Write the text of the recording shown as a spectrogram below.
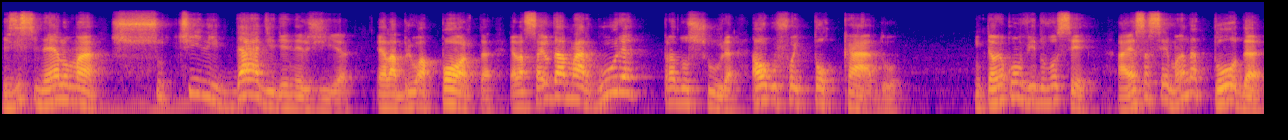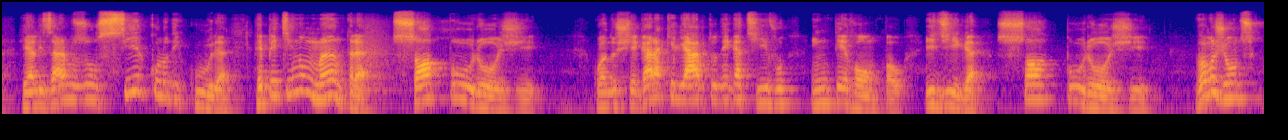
Existe nela uma sutilidade de energia. Ela abriu a porta, ela saiu da amargura para a doçura, algo foi tocado. Então eu convido você a essa semana toda realizarmos um círculo de cura, repetindo um mantra só por hoje. Quando chegar aquele hábito negativo, interrompa-o e diga só por hoje. Vamos juntos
